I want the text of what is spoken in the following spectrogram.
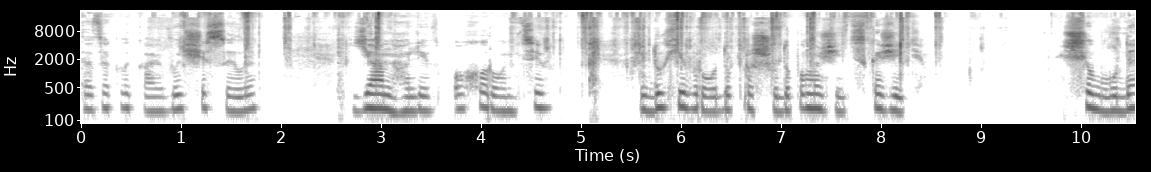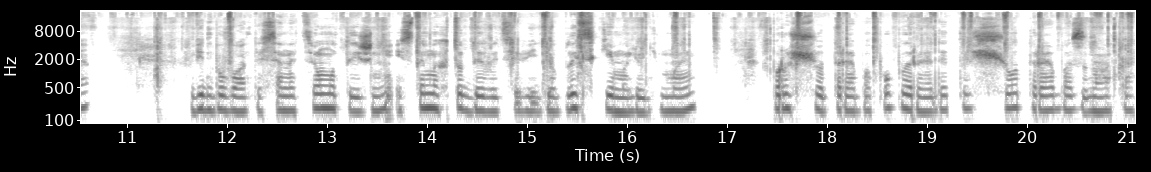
Та закликаю вищі сили, янголів, охоронців, духів роду, прошу, допоможіть, скажіть, що буде відбуватися на цьому тижні із тими, хто дивиться відео, близькими людьми, про що треба попередити, що треба знати.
